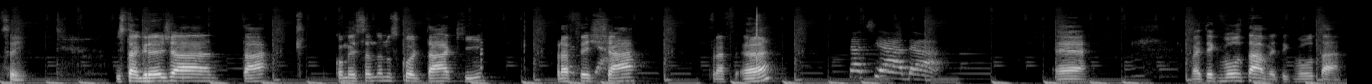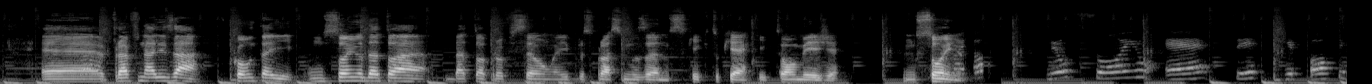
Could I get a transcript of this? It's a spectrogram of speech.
Sim. O Instagram já tá começando a nos cortar aqui para fechar. Pra... Hã? Chateada! É. Vai ter que voltar, vai ter que voltar. É, para finalizar, conta aí um sonho da tua, da tua profissão aí para os próximos anos. O que que tu quer? O que que tu almeja? Um sonho? Meu sonho é ser repórter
